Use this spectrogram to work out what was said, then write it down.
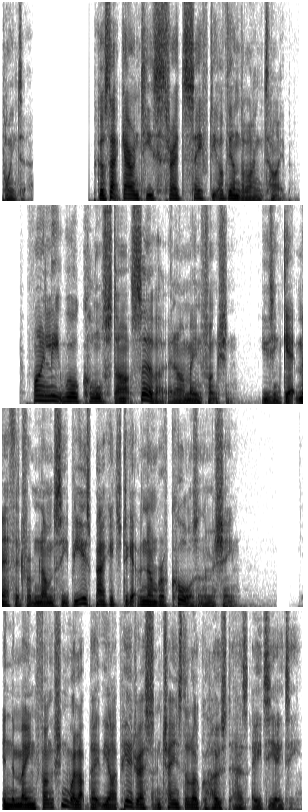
pointer, because that guarantees thread safety of the underlying type. Finally, we'll call start server in our main function using get method from num CPU's package to get the number of cores on the machine. In the main function, we'll update the IP address and change the local host as 8080.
